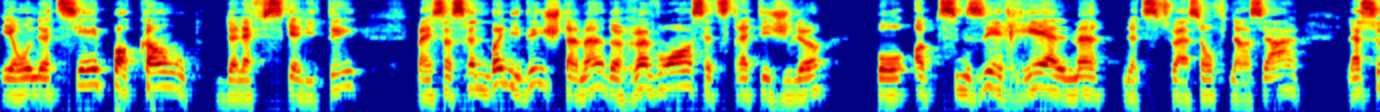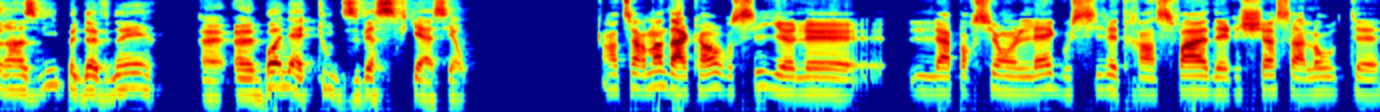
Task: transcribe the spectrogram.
et on ne tient pas compte de la fiscalité, ben, ça serait une bonne idée justement de revoir cette stratégie-là pour optimiser réellement notre situation financière. L'assurance vie peut devenir un, un bon atout de diversification. Entièrement d'accord aussi. Il y a le, la portion leg aussi, le transfert des richesses à l'autre euh,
